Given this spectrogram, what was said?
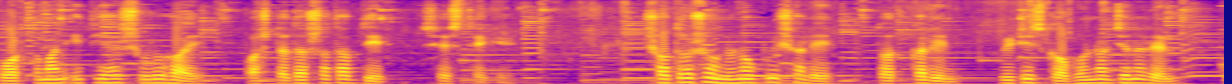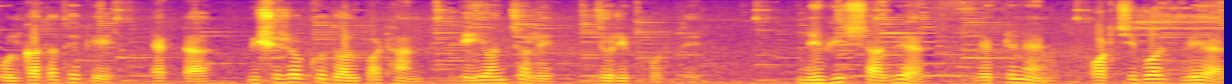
বর্তমান ইতিহাস শুরু হয় অষ্টাদশ শতাব্দীর শেষ থেকে। সতেরোশো উননব্বই সালে তৎকালীন ব্রিটিশ গভর্নর জেনারেল কলকাতা থেকে একটা বিশেষজ্ঞ দল পাঠান এই অঞ্চলে জরিপ করতে। নেভির সার্ভেয়ার লেফটেন্যান্ট অর্চিবল্ড ব্লেয়ার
